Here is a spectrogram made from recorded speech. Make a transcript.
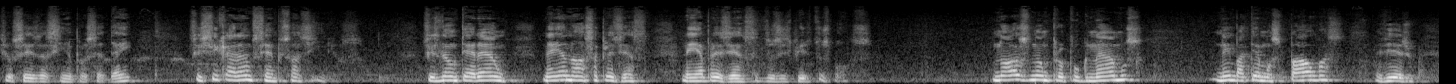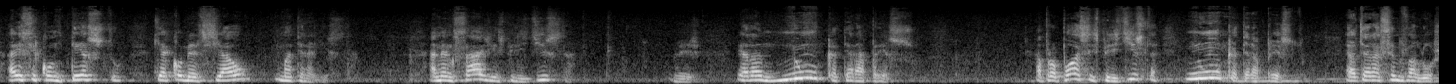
Se vocês assim procederem, vocês ficarão sempre sozinhos. Vocês não terão nem a nossa presença, nem a presença dos Espíritos bons nós não propugnamos, nem batemos palmas, vejo, a esse contexto que é comercial e materialista. A mensagem espiritista, veja, ela nunca terá preço. A proposta espiritista nunca terá preço. Ela terá sempre valor.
